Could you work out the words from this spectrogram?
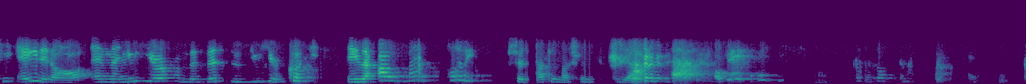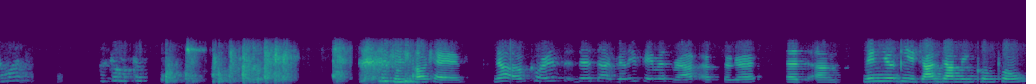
he ate it all and then you hear from the distance you hear cooking. And he's like, Oh man, holy Shiitake mushrooms. Yeah. okay. Come on. Let's go, let's go. okay. No, of course, there's that really famous rap of Suga that's um Min Yoongi Jang Jang Min Pung Pung.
